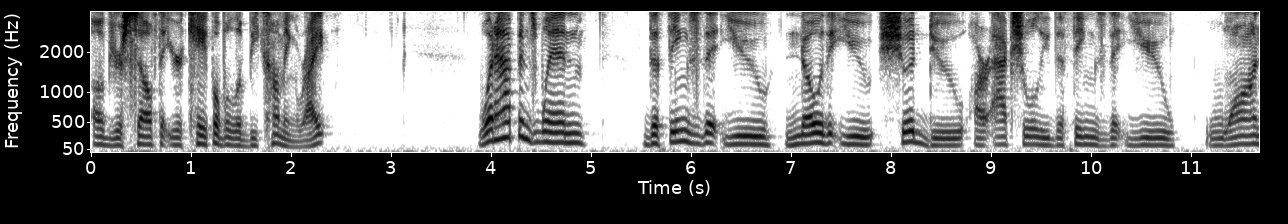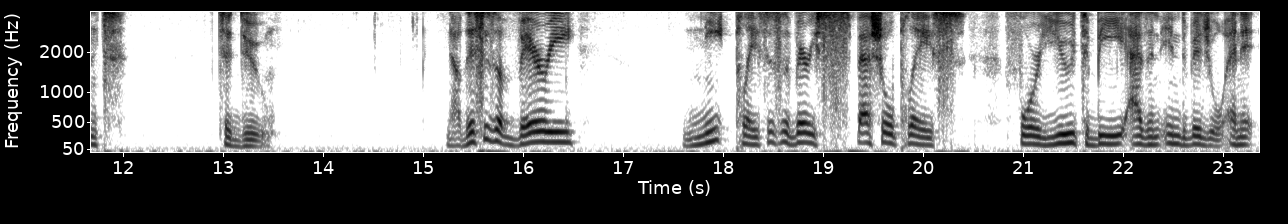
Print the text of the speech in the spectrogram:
of yourself that you're capable of becoming, right? What happens when the things that you know that you should do are actually the things that you want to do. Now, this is a very neat place. This is a very special place for you to be as an individual. And it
